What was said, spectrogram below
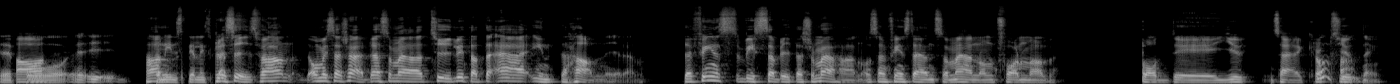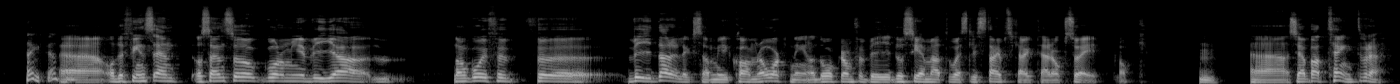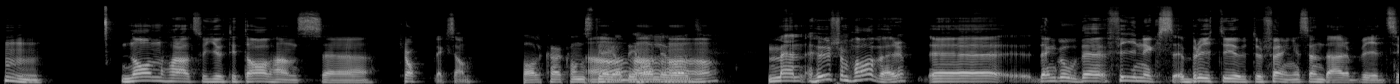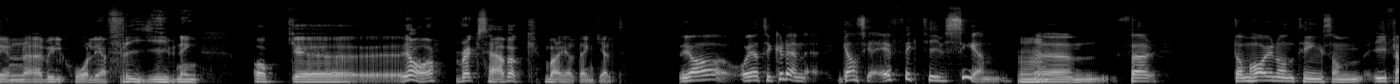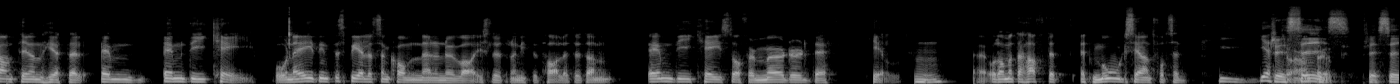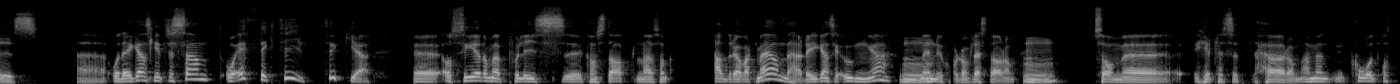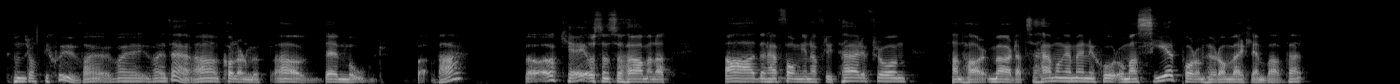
eh, på, i, på en Han, inspelningsplats. precis, för han, om vi säger så här. Det som är tydligt att det är inte han i den. Det finns vissa bitar som är han och sen finns det en som är någon form av body, så här, kroppsgjutning. Inte. Eh, och det finns en, och sen så går de ju via, de går ju för, för vidare liksom i kameraåkningen och då åker de förbi, då ser man att Wesley Snipes karaktär också är ett block. Mm. Eh, så jag bara tänkte på det, hmm. Någon har alltså gjutit av hans eh, kropp liksom. Folk har konstiga Ja, jobb i Hollywood. ja, ja. Men hur som haver, eh, den gode Phoenix bryter ju ut ur fängelsen där vid sin eh, villkorliga frigivning. Och eh, ja, Rex Havoc bara helt enkelt. Ja, och jag tycker det är en ganska effektiv scen. Mm. Ehm, för de har ju någonting som i framtiden heter M- MDK. Och nej, det är inte spelet som kom när det nu var i slutet av 90-talet, utan MDK står för Murder, Death, Kill. Eh, Och de har inte haft ett, ett mord sedan 2010 tror jag de tar upp. Precis, precis. Eh, och det är ganska intressant och effektivt tycker jag. Uh, att se de här poliskonstaplarna som aldrig har varit med om det här. Det är ganska unga Mm. människor, de flesta av dem. Mm. Som eh, helt plötsligt hör om, ah, men kod 187, vad, vad, är, vad är det? Ja, kollar de upp, ah, det är mord. Va? Okej, okay. och sen så hör man att ah, den här fången har flytt härifrån, han har mördat så här många människor och man ser på dem hur de verkligen bara,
